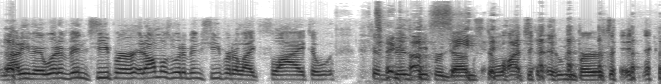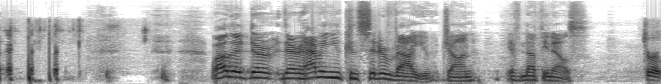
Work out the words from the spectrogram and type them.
not even. It would have been cheaper. It almost would have been cheaper to like fly to to, To Bisbee for see Doug's it. to watch it in person. well, they're they're they're having you consider value, John, if nothing else. True.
